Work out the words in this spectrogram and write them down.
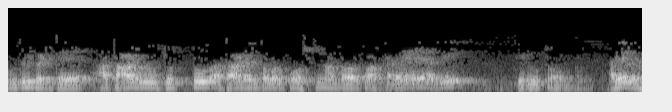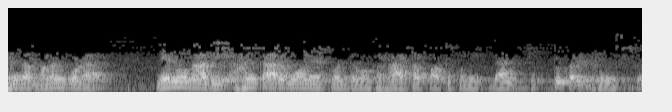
వదిలిపెడితే ఆ తాడు చుట్టూ ఆ తాడు ఎంతవరకు వస్తుందో అంతవరకు అక్కడే అది తిరుగుతూ ఉంటుంది. అదేవిధంగా మనం కూడా నేను నాది అహంకారము అనేటువంటి ఒక రాట పాతుకుని దాని చుట్టూ పరిభ్రమిస్తూ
